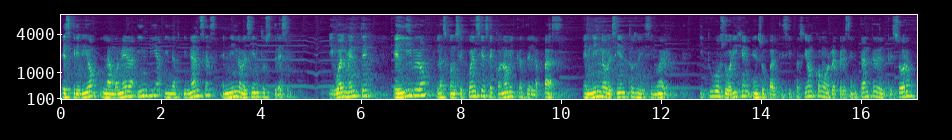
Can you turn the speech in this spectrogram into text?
escribió La moneda india y las finanzas en 1913. Igualmente, el libro Las consecuencias económicas de la paz en 1919 y tuvo su origen en su participación como representante del Tesoro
